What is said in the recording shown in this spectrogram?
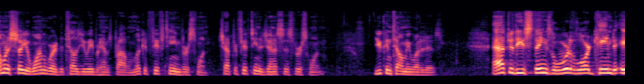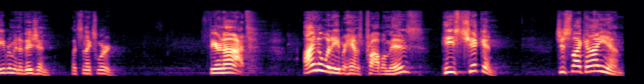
I'm going to show you one word that tells you Abraham's problem. Look at 15, verse 1. Chapter 15 of Genesis, verse 1. You can tell me what it is. After these things, the word of the Lord came to Abram in a vision. What's the next word? Fear not. I know what Abraham's problem is. He's chicken, just like I am.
